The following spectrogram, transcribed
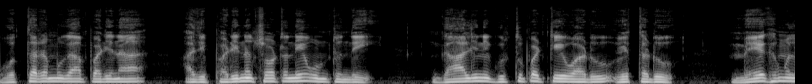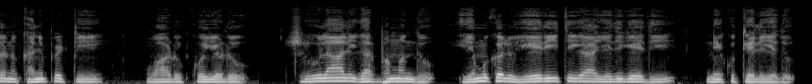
ఉత్తరముగా పడినా అది పడిన చోటనే ఉంటుంది. గాలిని గుర్తుపట్టేవాడు విత్తడు. మేఘములను కనిపెట్టి వాడు కొయ్యడు. చూలాలి గర్భమందు ఎముకలు ఏ రీతిగా ఎదిగేది నీకు తెలియదు.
